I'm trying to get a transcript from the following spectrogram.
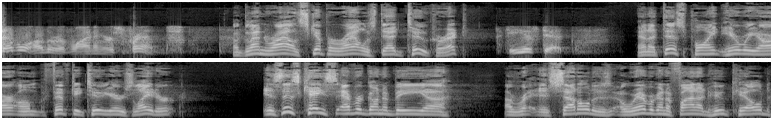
several other of Leininger's friends. Well, Glenn Ryle, Skipper Ryle is dead too, correct? He is dead. And at this point, here we are, um, 52 years later. Is this case ever going to be uh, re- settled? Is, are we ever going to find out who killed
